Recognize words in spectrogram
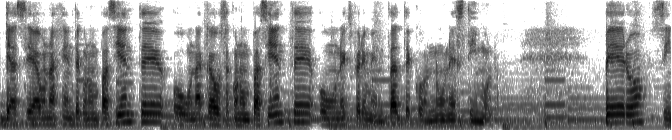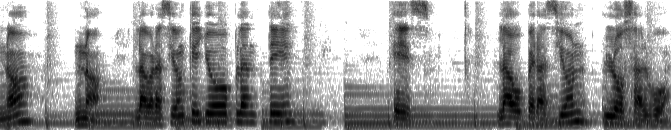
ya sea un agente con un paciente o una causa con un paciente o un experimentante con un estímulo. Pero si no, no. La oración que yo planteé es, la operación lo salvó.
